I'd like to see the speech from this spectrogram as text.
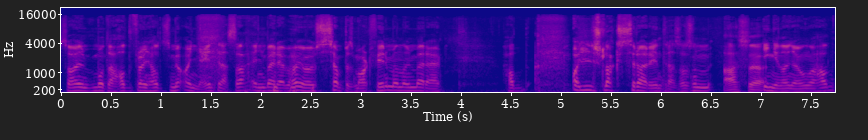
Så han, på en måte, hadde, for han hadde så mye andre interesser. enn bare, Han var jo kjempesmart fyr, men han bare hadde all slags rare interesser som Altså, ingen andre unger hadde.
